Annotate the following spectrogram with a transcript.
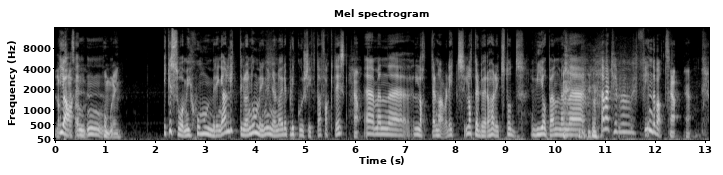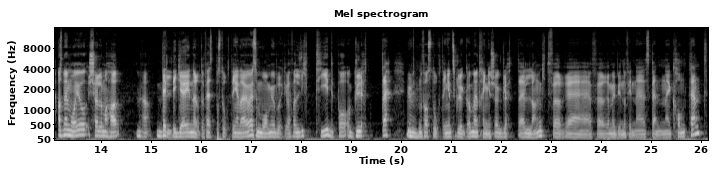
Latter Ja, salen. en- Humring. Ikke så mye humring. Ja, litt grann humring under noen replikkordskifter, faktisk. Ja. Eh, men eh, latteren har vel ikke Latterdøra har ikke stått vidåpen, men eh, det har vært fin debatt. Ja, ja. Altså, vi må jo, selv om vi har Ja. veldig gøy nerdefest på Stortinget, der, så må vi jo bruke i hvert fall litt tid på å gløtte utenfor Stortingets glugger. Vi trenger ikke å gløtte langt før, eh, før vi begynner å finne spennende content.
